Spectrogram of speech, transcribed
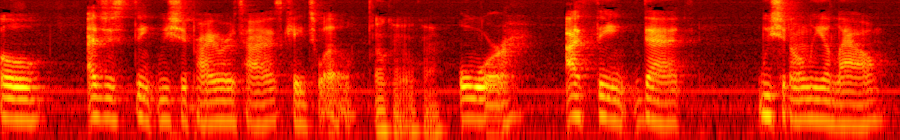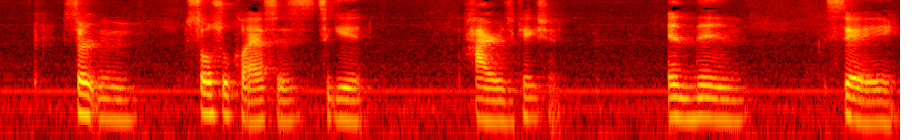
oh, I just think we should prioritize K 12. Okay, okay. Or I think that we should only allow certain social classes to get higher education. And then say,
